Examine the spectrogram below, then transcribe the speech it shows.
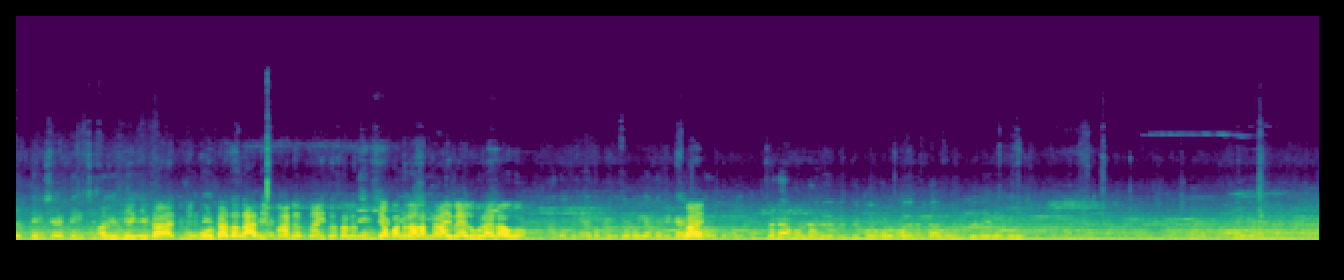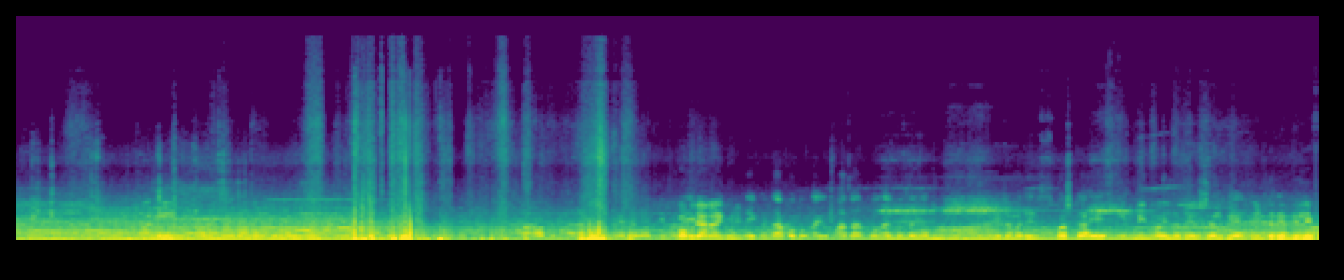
सत्याऐंशी अठ्ठ्याऐंशी लेखी काय तुम्ही कोर्टाचा आदेश मानत नाही तर साला तुमच्या पत्राला काय व्हॅल्यू राहिला हो? आता तुम्ही आता पुढचं बोलल्यानंतर मी काय काय? बोलणार तुम्हाला? तुमचं काय बोलणार बरोबर बोला ना काय थोडी बोलत बघू द्या ना एक मिनिट एक मिनिट दाखवतो. ऐ- माझा ऐकून तर घ्या. याच्यामध्ये स्पष्ट आहे in meanwhile the there shall be an interim relief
